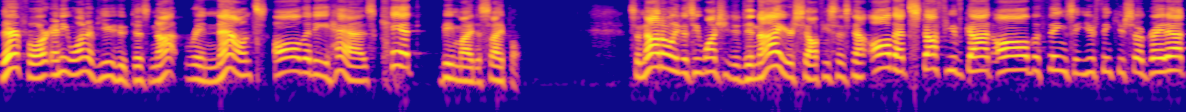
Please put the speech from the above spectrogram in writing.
Therefore, any one of you who does not renounce all that he has can't be my disciple. So not only does he want you to deny yourself, he says, now all that stuff you've got, all the things that you think you're so great at,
